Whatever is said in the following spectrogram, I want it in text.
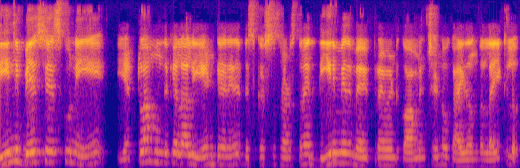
దీన్ని బేస్ చేసుకుని ఎట్లా ముందుకెళ్ళాలి ఏంటి అనేది డిస్కషన్స్ నడుస్తున్నాయి. దీని మీద మీ అభిప్రాయం ఏంటి? కామెంట్ చేయండి. ఒక ఐదు వందల లైక్లు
